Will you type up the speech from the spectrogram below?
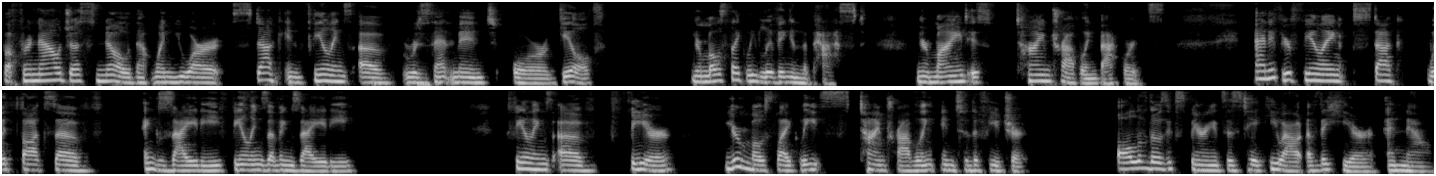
But for now, just know that when you are stuck in feelings of resentment or guilt, you're most likely living in the past. Your mind is time traveling backwards. And if you're feeling stuck with thoughts of anxiety, feelings of anxiety, feelings of fear, you're most likely time traveling into the future. All of those experiences take you out of the here and now.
